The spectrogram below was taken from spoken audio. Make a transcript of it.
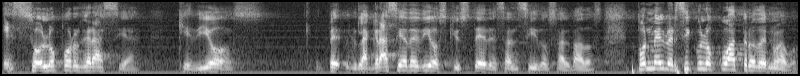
Es solo por gracia que Dios, la gracia de Dios que ustedes han sido salvados. Ponme el versículo 4 de nuevo.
